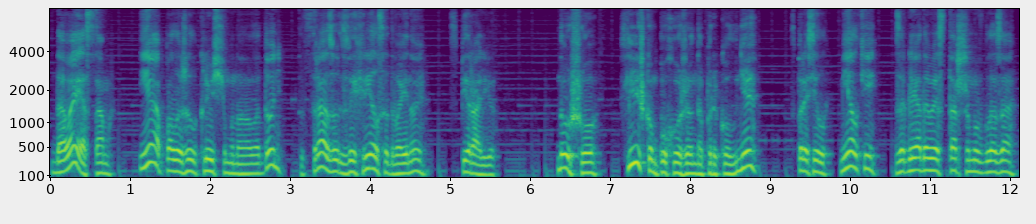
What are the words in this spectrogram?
давай я сам». Я положил ключ ему на ладонь, тот сразу взвихрелся двойной спиралью. «Ну шо, слишком похоже на прикол, не?» Спросил мелкий, заглядывая старшему в глаза.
